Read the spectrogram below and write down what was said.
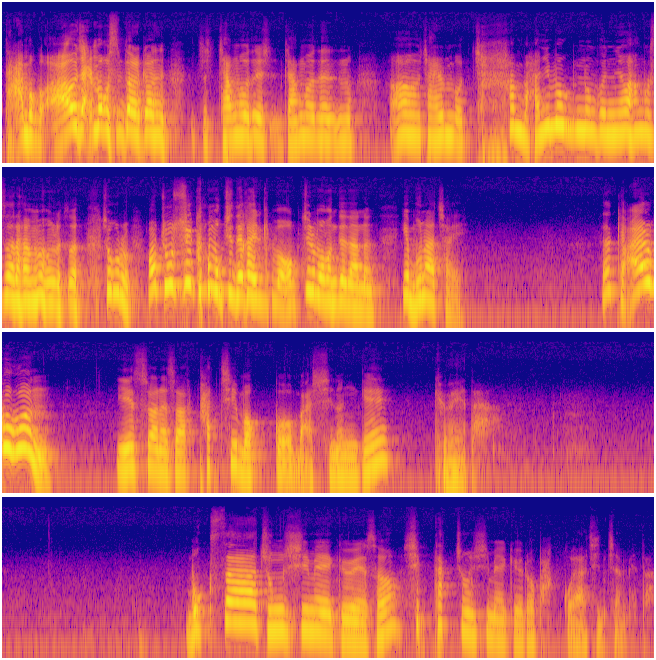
다 먹고 아우 잘 먹었습니다. 그러니까 장모들 장모들 아우 잘먹참 많이 먹는군요 한국 사람은 그래서 속으로 아 줬으니까 먹지 내가 이렇게 뭐 억지로 먹었는데 나는 이게 문화 차이. 결국은 예수 안에서 같이 먹고 마시는 게 교회다. 목사 중심의 교회에서 식탁 중심의 교회로 바꿔야 진짜입니다.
